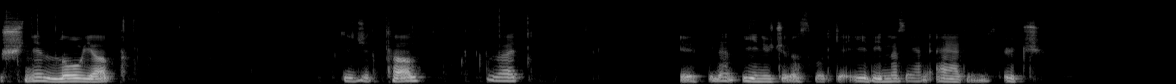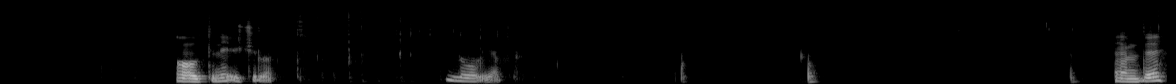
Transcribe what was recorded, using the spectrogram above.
3 ni low yap. Digital Evet. Evet bilen i'nin 3 orası bu. i değilmez yani e değilmez. 3. 6 ne 3 vat. Low yap. Hem de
